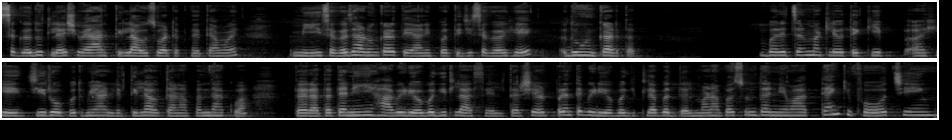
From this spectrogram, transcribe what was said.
सगळं धुतल्याशिवाय आरती लावूच वाटत नाही. त्यामुळे मी सगळं झाडून काढते आणि पतीजी सगळं हे धुवून काढतात. बरेच जण म्हटले होते की हे जी रोपं तुम्ही आणली ती लावताना पण दाखवा. तर आता त्यांनी हा व्हिडिओ बघितला असेल तर शेवटपर्यंत व्हिडिओ बघितल्याबद्दल मनापासून धन्यवाद. Thank you for watching.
